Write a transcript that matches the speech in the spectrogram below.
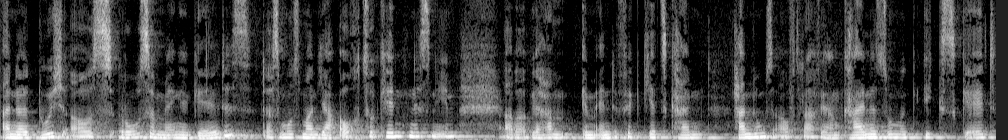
eine durchaus große Menge Geldes. Das muss man ja auch zur Kenntnis nehmen. Aber wir haben im Endeffekt jetzt keinen Handlungsauftrag. Wir haben keine Summe X Geld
